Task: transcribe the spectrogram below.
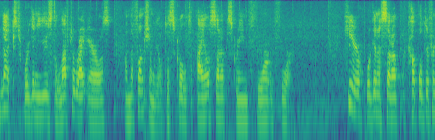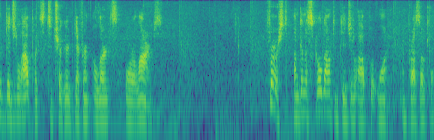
Next, we're going to use the left or right arrows on the function wheel to scroll to I.O. Setup Screen 4 of 4. Here, we're going to set up a couple different digital outputs to trigger different alerts or alarms. First, I'm going to scroll down to Digital Output 1 and press OK.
